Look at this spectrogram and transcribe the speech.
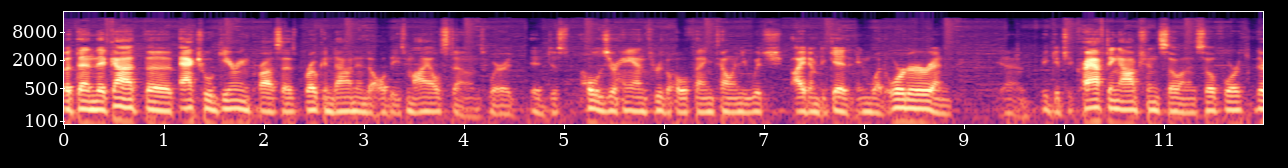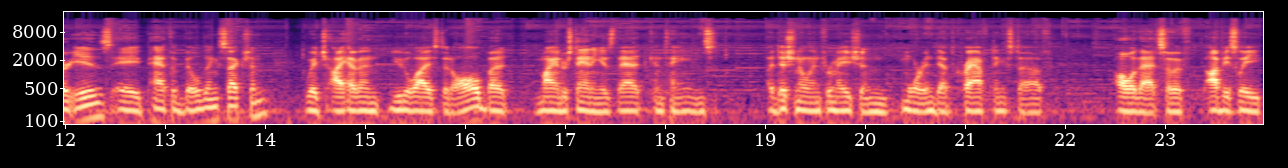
But then they've got the actual gearing process broken down into all these milestones where it, it just holds your hand through the whole thing, telling you which item to get in what order, and uh, it gives you crafting options, so on and so forth. There is a path of building section, which I haven't utilized at all, but my understanding is that contains additional information, more in depth crafting stuff, all of that. So if obviously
